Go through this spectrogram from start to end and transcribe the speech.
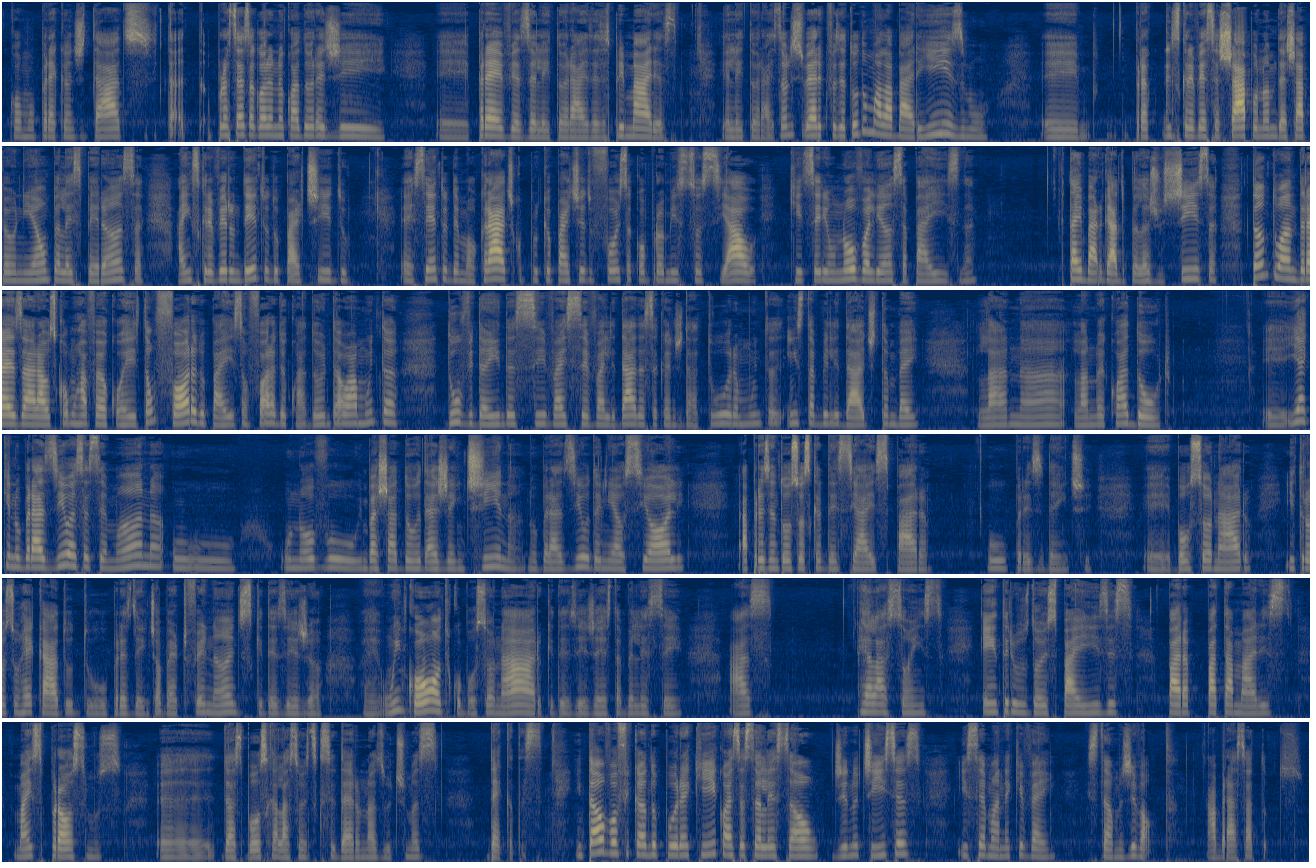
como pré-candidatos. Tá, o processo agora no Equador é de é, prévias eleitorais, as primárias eleitorais. Então eles tiveram que fazer todo um malabarismo é, para inscrever essa chapa, o nome da chapa é União pela Esperança, a inscreveram dentro do partido é, Centro Democrático, porque o partido Força Compromisso Social, que seria um novo Aliança País, né? Está embargado pela justiça. Tanto o Arauz como o Rafael Correia estão fora do país, estão fora do Equador, então há muita dúvida ainda se vai ser validada essa candidatura, muita instabilidade também lá, na, lá no Equador. E aqui no Brasil, essa semana, o, o novo embaixador da Argentina no Brasil, Daniel Scioli, apresentou suas credenciais para o presidente eh, Bolsonaro e trouxe um recado do presidente Alberto Fernandes, que deseja eh, um encontro com o Bolsonaro, que deseja restabelecer as relações entre os dois países para patamares mais próximos eh, das boas relações que se deram nas últimas décadas. Então, vou ficando por aqui com essa seleção de notícias e semana que vem estamos de volta. Abraço a todos.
